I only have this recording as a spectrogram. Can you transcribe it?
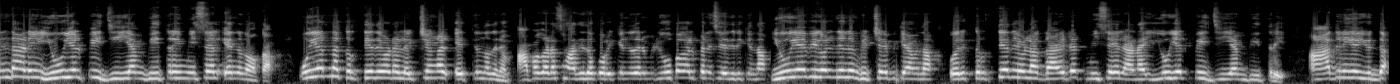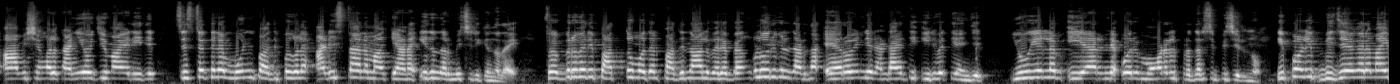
എന്താണ് U L P G M V three missile എന്ന് നോക്കാം. ഉയർന്ന കൃത്യതയോടെ ലക്ഷ്യങ്ങൾ എത്തുന്നതിനും അപകട സാധ്യത കുറയ്ക്കുന്നതിനും രൂപകൽപ്പന ചെയ്തിരിക്കുന്ന യു എ വികളിൽ നിന്നും വിക്ഷേപിക്കാവുന്ന ഒരു കൃത്യതയുള്ള ഗൈഡഡ് മിസൈലാണ് U L P G M B three. ആധുനിക യുദ്ധ ആവശ്യങ്ങൾക്ക് അനുയോജ്യമായ രീതിയിൽ സിസ്റ്റത്തിന്റെ മുൻ പതിപ്പുകളെ അടിസ്ഥാനമാക്കിയാണ് ഇത് നിർമ്മിച്ചിരിക്കുന്നത്. ഫെബ്രുവരി പത്ത് മുതൽ പതിനാല് വരെ ബംഗളൂരുവിൽ നടന്ന എയറോ ഇന്ത്യ രണ്ടായിരത്തി ഇരുപത്തിയഞ്ചിൽ യു എൽ എം ഇ ആറിന്റെ ഒരു മോഡൽ പ്രദർശിപ്പിച്ചിരുന്നു. ഇപ്പോൾ ഈ വിജയകരമായി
